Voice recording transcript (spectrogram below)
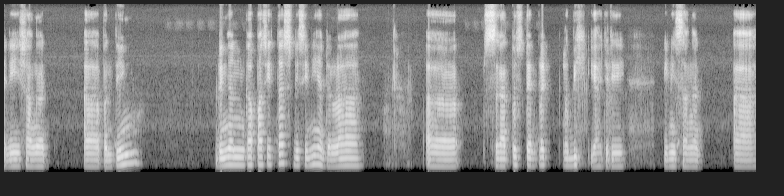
Jadi sangat uh, penting dengan kapasitas di sini adalah uh, 100 template lebih ya. Jadi ini sangat uh,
